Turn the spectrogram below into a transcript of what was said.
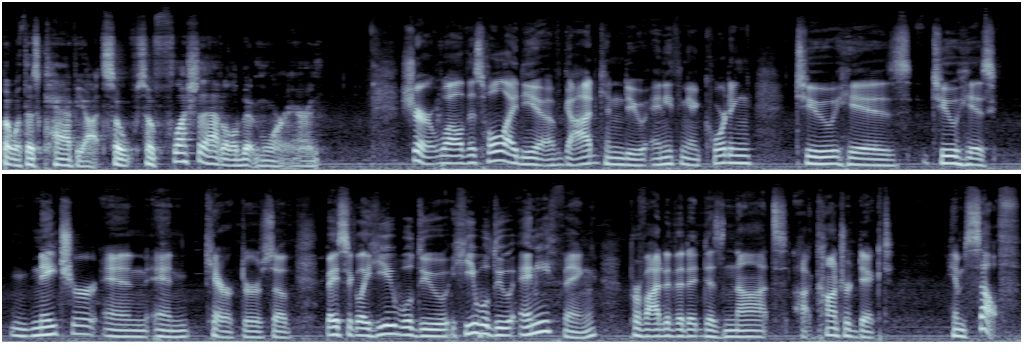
but with this caveat. So so flesh that a little bit more, Aaron. Sure. Well, this whole idea of God can do anything according to his to his nature and and character. So basically, he will do he will do anything provided that it does not uh, contradict himself.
